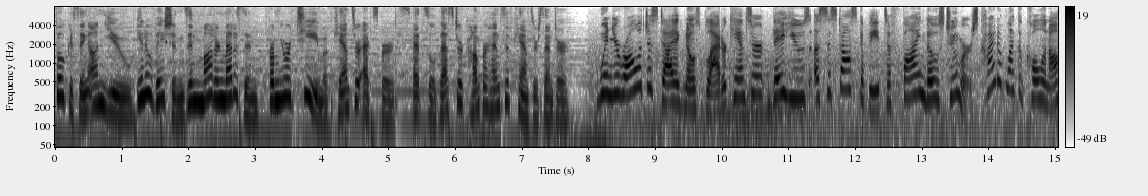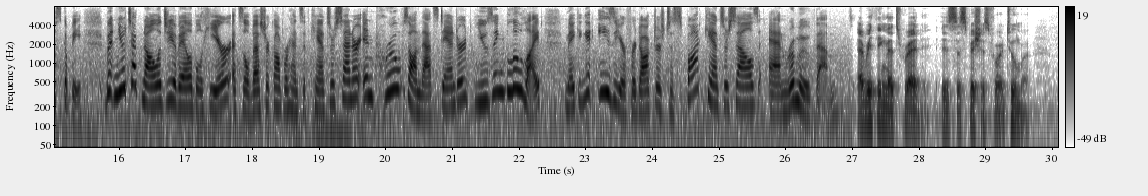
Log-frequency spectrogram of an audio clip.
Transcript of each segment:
Focusing on you. Innovations in modern medicine from your team of cancer experts at Sylvester Comprehensive Cancer Center. When urologists diagnose bladder cancer, they use a cystoscopy to find those tumors, kind of like a colonoscopy. But new technology available here at Sylvester Comprehensive Cancer Center improves on that standard using blue light, making it easier for doctors to spot cancer cells and remove them. Everything that's red is suspicious for a tumor,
